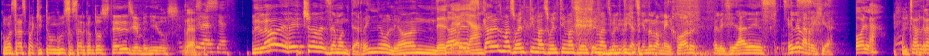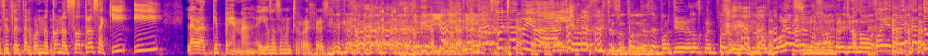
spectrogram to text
¿Cómo estás, Paquito? Un gusto estar con todos ustedes. Bienvenidos. Gracias. Gracias. Del lado derecho, desde Monterrey, Nuevo León. Desde cada, vez, cada vez más suelta y más suelta y más suelta y más suelta y haciendo lo mejor. Felicidades. Él es la regia. Hola, muchas gracias por estar con nosotros aquí y la verdad, qué pena. Ellos hacen un chorro de ejercicio. Y uno- Lo estaba escuchando yo. ¿Sabes qué es lo más triste? Es un podcast deportivo y ver los cuerpos de los... Voy a hablar de los hombres, yo no... Oye, no deja tú.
